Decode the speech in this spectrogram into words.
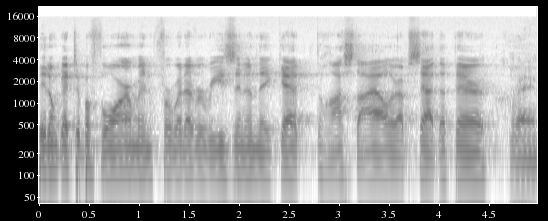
they don't get to perform, and for whatever reason, and they get hostile or upset that they're right.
